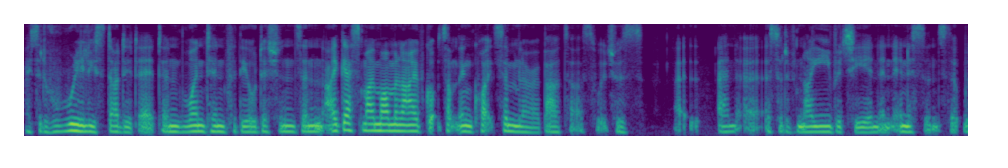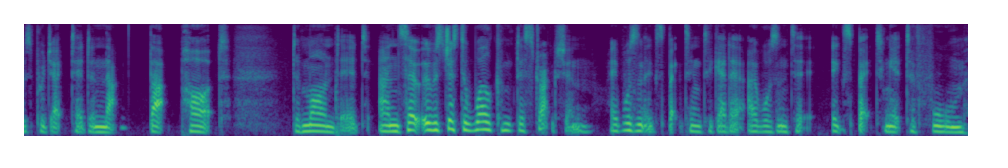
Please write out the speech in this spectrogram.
I sort of really studied it and went in for the auditions. And I guess my mum and I have got something quite similar about us, which was and a, sort of naivety and an innocence that was projected, and that that part demanded. And so it was just a welcome distraction. I wasn't expecting to get it. I wasn't expecting it to form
